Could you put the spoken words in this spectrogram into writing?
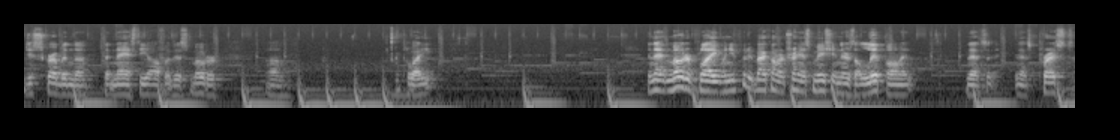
just scrubbing the, the nasty off of this motor uh, plate. And that motor plate, when you put it back on a transmission, there's a lip on it that's that's pressed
